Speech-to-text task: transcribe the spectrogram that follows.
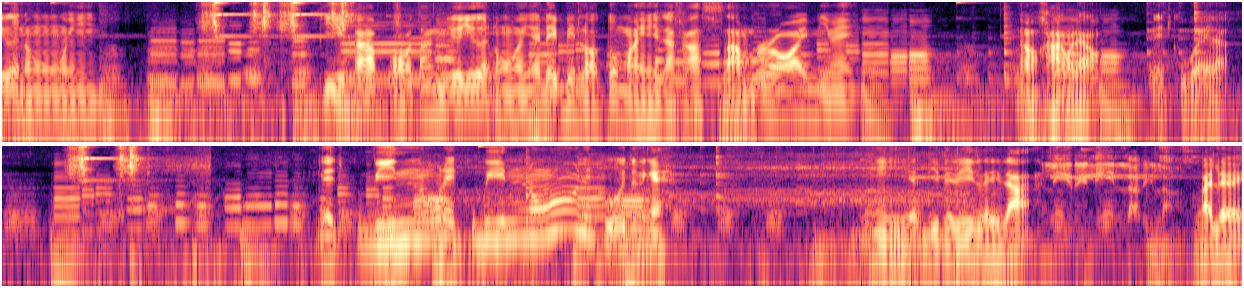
ยอะๆหน่อย พี่ครับขอตังค์เยอะๆหน่อยอยากได้เบนหลอดตัวใหม่ราคา300 มีไหมเอาค้างมาแล้วเน็ตกูไปละเน็ตกูบินโน้เน็ตกูบินเนาะเน็ตกูเอ้ยตัวนี้ไงนี่ดีเดลี่เลยล่ะไปเลย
